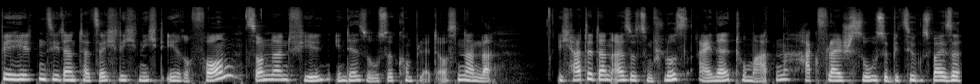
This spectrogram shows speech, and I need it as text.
behielten sie dann tatsächlich nicht ihre Form, sondern fielen in der Soße komplett auseinander. Ich hatte dann also zum Schluss eine Tomaten-Hackfleischsoße beziehungsweise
